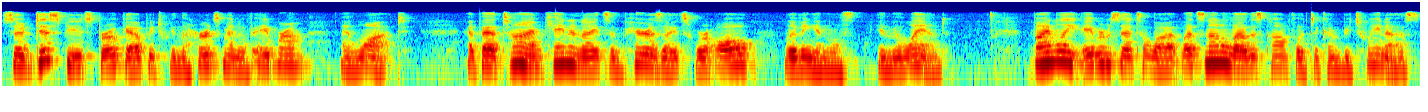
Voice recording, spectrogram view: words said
So disputes broke out between the herdsmen of Abram and Lot. At that time, Canaanites and Perizzites were all living in the, in the land. Finally, Abram said to Lot, Let's not allow this conflict to come between us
